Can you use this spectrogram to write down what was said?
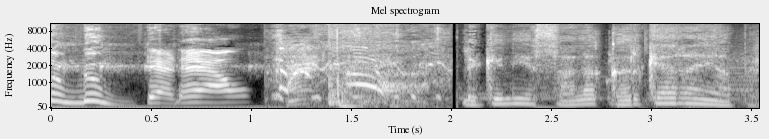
টুম টুম টেডেও लेकिन ये साला कर क्या रहा है यहाँ पे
